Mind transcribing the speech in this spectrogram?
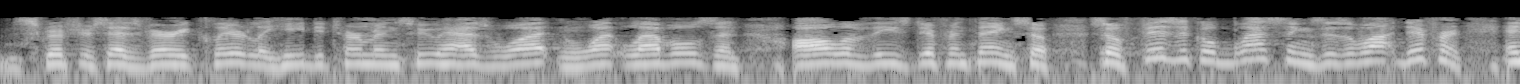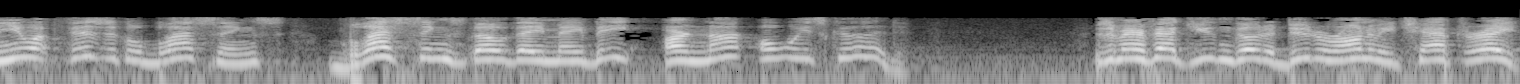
The scripture says very clearly He determines who has what and what levels and all of these different things. So, so physical blessings is a lot different. And you know what? Physical blessings, blessings though they may be, are not always good. As a matter of fact, you can go to Deuteronomy chapter 8,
